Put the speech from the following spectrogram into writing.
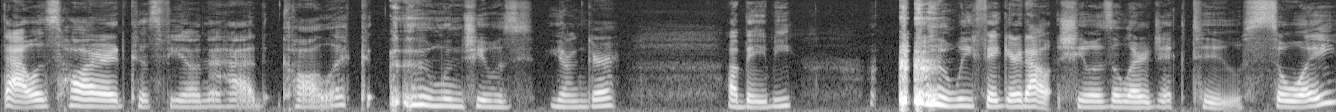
that was hard because Fiona had colic when she was younger, a baby. we figured out she was allergic to soy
